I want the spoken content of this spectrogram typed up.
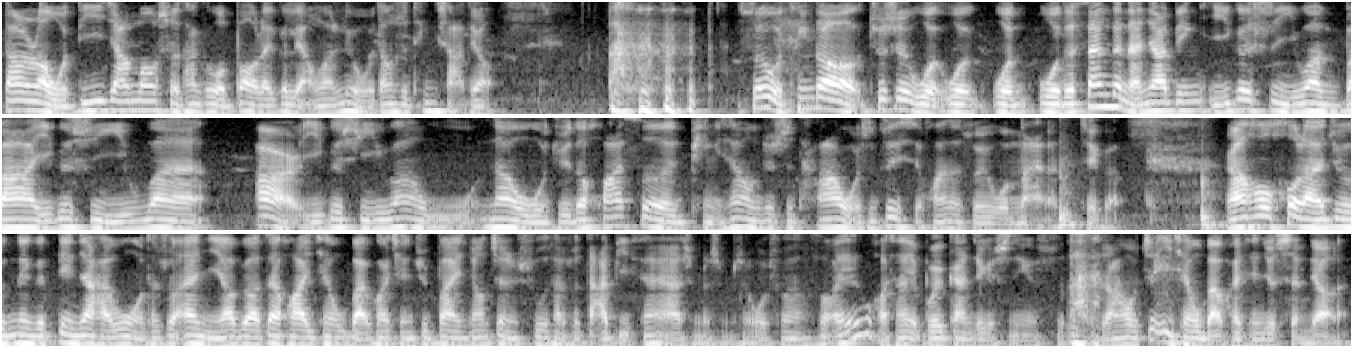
当然了，我第一家猫舍他给我报了一个两万六，我当时听傻掉。所以我听到就是我我我我的三个男嘉宾，一个是一万八，一个是一万二，一个是一万五。那我觉得花色品相就是它，我是最喜欢的，所以我买了这个。然后后来就那个店家还问我，他说：“哎，你要不要再花一千五百块钱去办一张证书？”他说打比赛啊什么什么什么。我说说，哎，我好像也不会干这个事情，然后这一千五百块钱就省掉了。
